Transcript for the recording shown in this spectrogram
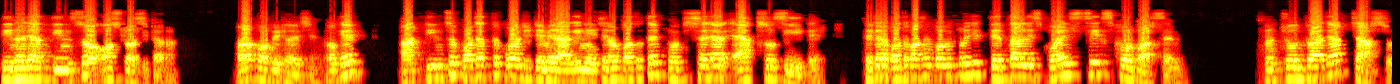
তিন হাজার তিনশো অষ্টআশি টাকা আমার প্রফিট হয়েছে ওকে আর তিনশো পঁচাত্তর কোয়ান্টিটি আমি আগে নিয়েছিলাম কততে? পঁচিশ হাজার একশো সিতে সেখানে কত পার্সেন্ট প্রফিট করেছি? তেতাল্লিশ পয়েন্ট সিক্স ফোর পার্সেন্ট চোদ্দ হাজার চারশো।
